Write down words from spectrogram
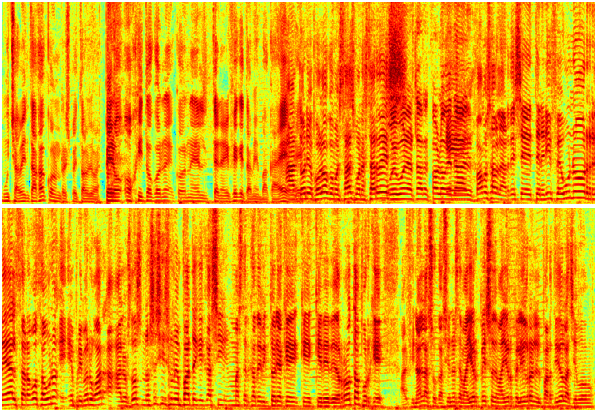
mucha ventaja con respecto a los demás. Pero ojito con el, con el Tenerife que también va a caer. ¿eh? Antonio Polo, ¿cómo estás? Buenas tardes. Muy buenas tardes, Pablo, ¿qué Eh, tal? Vamos a hablar de ese Tenerife 1, Real Zaragoza 1. Eh, En primer lugar, a, a los dos, no sé si es un empate que casi más cerca de victoria que, que- que de derrota, porque al final las ocasiones de mayor peso, de mayor peligro en el partido las llevó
